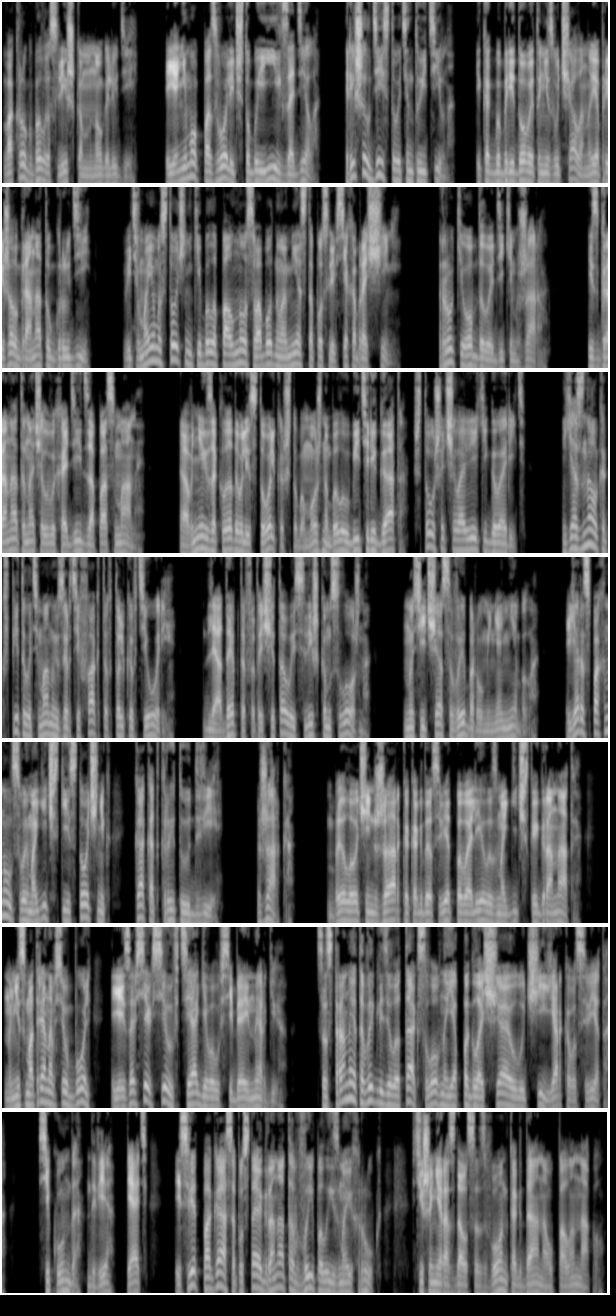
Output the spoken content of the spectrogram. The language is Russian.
Вокруг было слишком много людей. И я не мог позволить, чтобы и их задело. Решил действовать интуитивно. И как бы бредово это ни звучало, но я прижал гранату к груди. Ведь в моем источнике было полно свободного места после всех обращений. Руки обдало диким жаром. Из гранаты начал выходить запас маны. А в них закладывали столько, чтобы можно было убить регата, что уж о человеке говорить. Я знал, как впитывать ману из артефактов только в теории. Для адептов это считалось слишком сложно. Но сейчас выбора у меня не было. Я распахнул свой магический источник, как открытую дверь. Жарко. Было очень жарко, когда свет повалил из магической гранаты. Но несмотря на всю боль, я изо всех сил втягивал в себя энергию. Со стороны это выглядело так, словно я поглощаю лучи яркого света. Секунда, две, пять — и свет погас, а пустая граната выпала из моих рук. В тишине раздался звон, когда она упала на пол.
